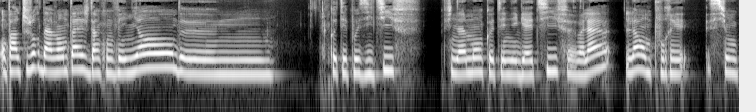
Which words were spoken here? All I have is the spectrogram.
on parle toujours d'avantages, d'inconvénients, de côté positif, finalement, côté négatif. voilà. Là, on pourrait, si on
